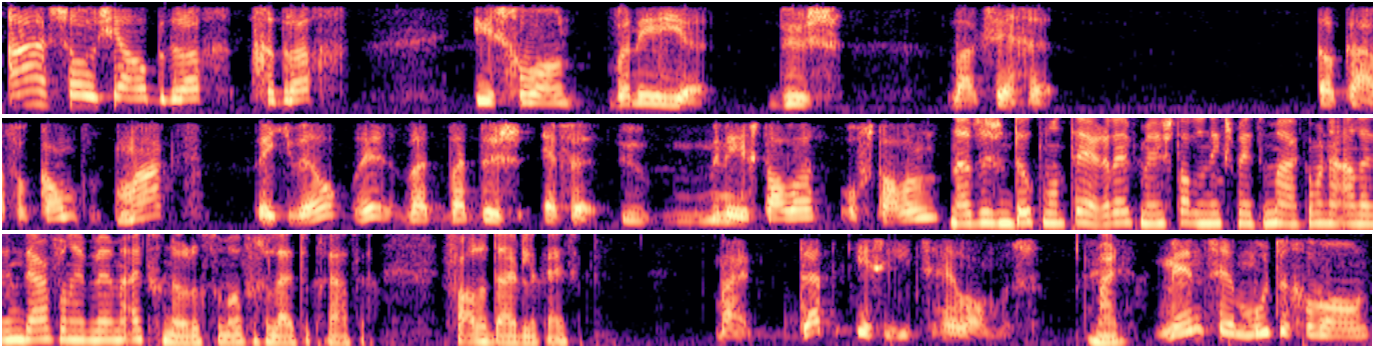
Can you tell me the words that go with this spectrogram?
asociaal bedrag, gedrag is gewoon wanneer je dus, laat ik zeggen, elkaar vakant maakt. Weet je wel? Hè? Wat, wat dus even u, meneer Stallen of Stallen... Nou, het is een documentaire. Daar heeft meneer Stallen niks mee te maken. Maar naar aanleiding daarvan hebben we hem uitgenodigd om over geluid te praten. Voor alle duidelijkheid. Maar dat is iets heel anders. Maar Mensen moeten gewoon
